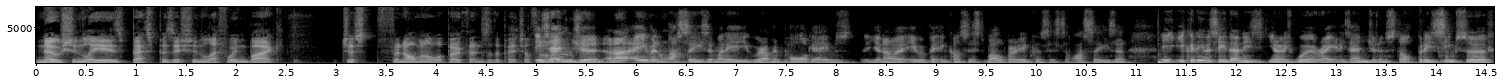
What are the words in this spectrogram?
notionally his best position, left wing back. Just phenomenal at both ends of the pitch. I thought. His engine, and I, even last season when he were having poor games, you know, he was a bit inconsistent. Well, very inconsistent last season. He, you could even see then his, you know, his work rate and his engine and stuff. But he seems to have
